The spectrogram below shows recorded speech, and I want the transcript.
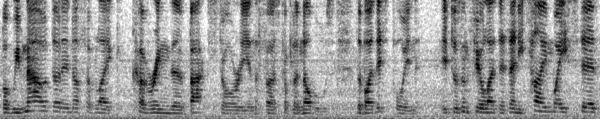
But we've now done enough of like covering the backstory in the first couple of novels that by this point it doesn't feel like there's any time wasted.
